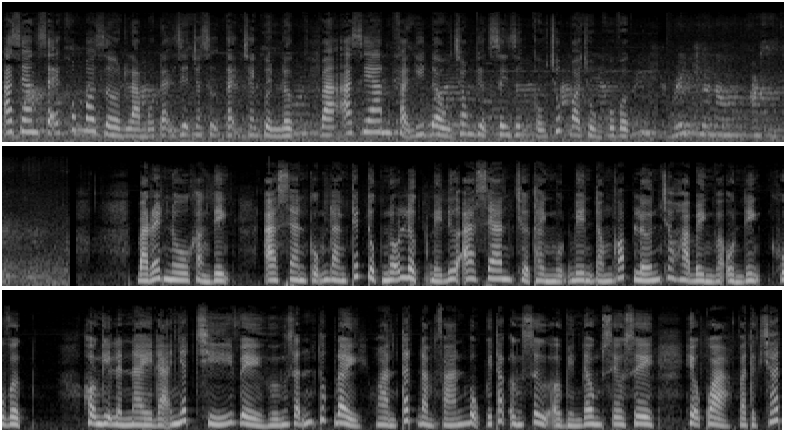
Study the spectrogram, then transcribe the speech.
ASEAN sẽ không bao giờ là một đại diện cho sự cạnh tranh quyền lực và ASEAN phải đi đầu trong việc xây dựng cấu trúc bao trùm khu vực. Bà Redno khẳng định ASEAN cũng đang tiếp tục nỗ lực để đưa ASEAN trở thành một bên đóng góp lớn cho hòa bình và ổn định khu vực. Hội nghị lần này đã nhất trí về hướng dẫn thúc đẩy hoàn tất đàm phán Bộ Quy tắc ứng xử ở Biển Đông COC hiệu quả và thực chất.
